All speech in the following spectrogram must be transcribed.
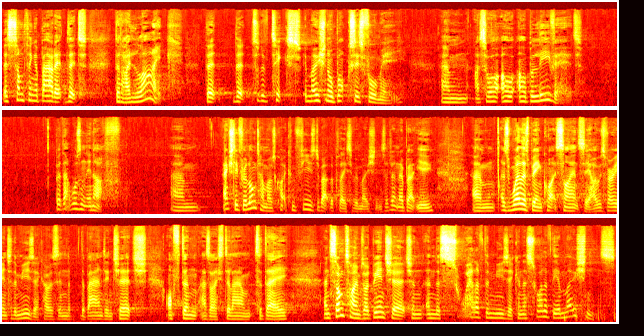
There's something about it that, that I like, that, that sort of ticks emotional boxes for me. Um, so I'll, I'll, I'll, believe it. But that wasn't enough. Um, actually, for a long time, I was quite confused about the place of emotions. I don't know about you. Um, as well as being quite sciencey, I was very into the music. I was in the, the, band in church often, as I still am today. And sometimes I'd be in church, and, and the swell of the music and the swell of the emotions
